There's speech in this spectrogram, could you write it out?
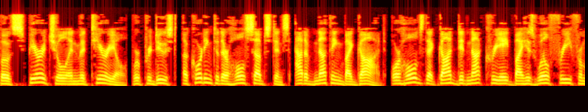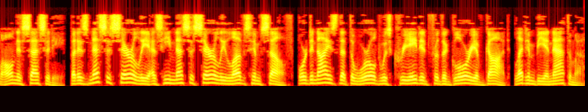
both spiritual and material, were produced, according to their whole substance, out of nothing by God, or holds that God did not create by his will free from all necessity, but as necessarily as he necessarily loves himself, or denies that the world was created for the glory of God, let him be anathema.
